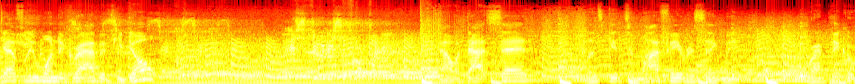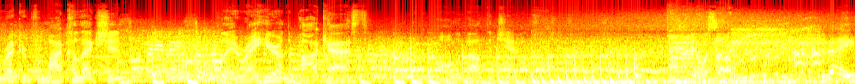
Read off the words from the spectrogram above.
Definitely one to grab if you don't. Let's do this properly. Now, with that said, let's get to my favorite segment where I pick a record from my collection, play it right here on the podcast, and all about the gems. Yo, what's up? Today,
